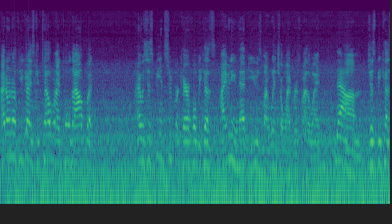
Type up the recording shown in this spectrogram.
I don't know if you guys could tell when I pulled out, but I was just being super careful because I haven't even had to use my windshield wipers, by the way. Yeah. Um, just because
